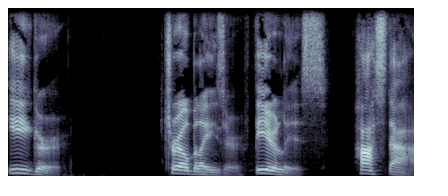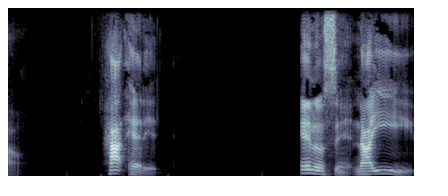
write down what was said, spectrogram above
eager, trailblazer, fearless, hostile, hot headed, innocent, naive,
